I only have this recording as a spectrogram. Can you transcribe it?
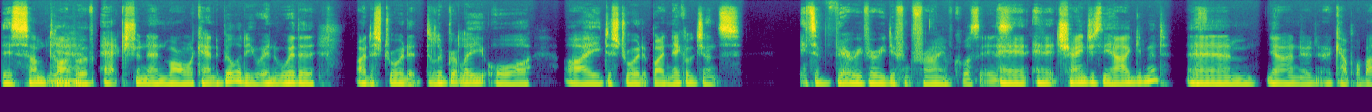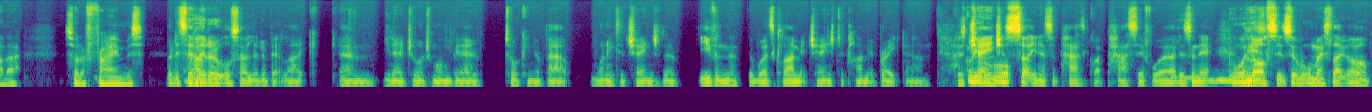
there's some type yeah. of action and moral accountability. And whether I destroyed it deliberately or I destroyed it by negligence, it's a very, very different frame. Of course it is. And, and it changes the argument. Um, yeah, and a couple of other sort of frames. But it's a uh, little, also a little bit like, um, you know, George Monbiot talking about wanting to change the even the, the words climate change to climate breakdown. Because change well, is so you know it's a pass, quite passive word isn't it? Well, loss it's almost like oh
